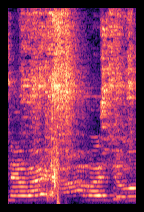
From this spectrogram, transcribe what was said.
નવડાવજો.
